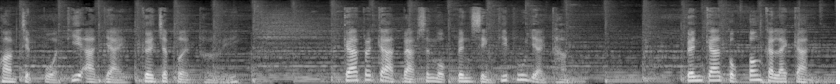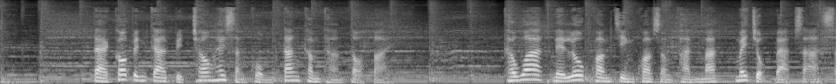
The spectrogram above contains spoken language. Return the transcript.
ความเจ็บปวดที่อาจใหญ่เกินจะเปิดเผย การประกาศแบบสงบเป็นสิ่งที่ผู้ใหญ่ทำเป็นการปกป้องกันและกัน แต่ก็เป็นการปิดช่องให้สังคมตั้งคำถามต่อไปทว่าในโลกความจริงความสัมพันธ์มักไม่จบแบบสะอาดใส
